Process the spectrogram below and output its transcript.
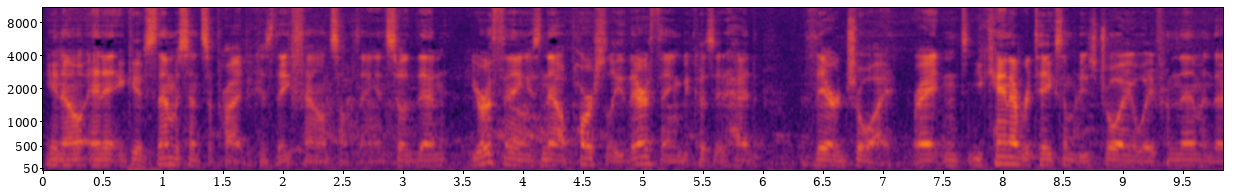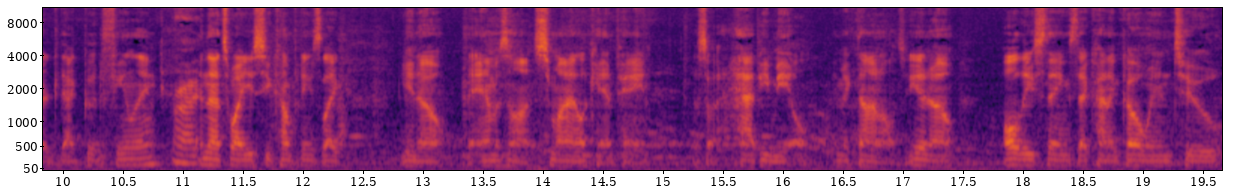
You know, and it gives them a sense of pride because they found something. And so then your thing is now partially their thing because it had their joy, right? And you can't ever take somebody's joy away from them and their that good feeling. Right. And that's why you see companies like, you know, the Amazon Smile campaign. That's a Happy Meal at McDonald's. You know, all these things that kind of go into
